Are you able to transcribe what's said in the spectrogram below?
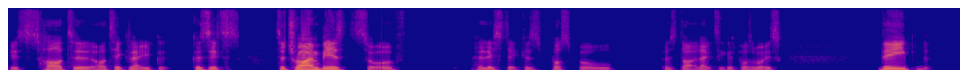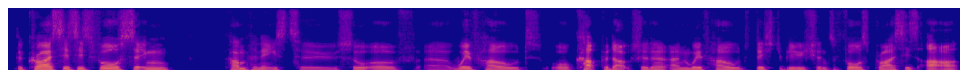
it's hard to articulate because it's to try and be as sort of holistic as possible, as dialectic as possible. It's the the, crisis is forcing companies to sort of uh, withhold or cut production and withhold distribution to force prices up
